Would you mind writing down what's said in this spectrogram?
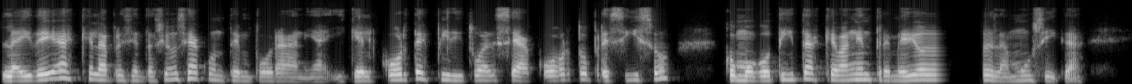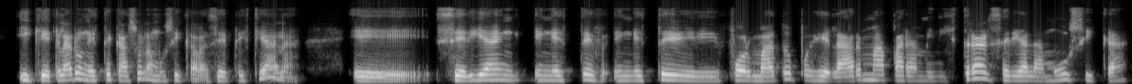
La idea es que la presentación sea contemporánea y que el corte espiritual sea corto, preciso, como gotitas que van entre medio de la música y que claro, en este caso la música va a ser cristiana. Eh, sería en, este, en este formato, pues el arma para ministrar sería la música,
